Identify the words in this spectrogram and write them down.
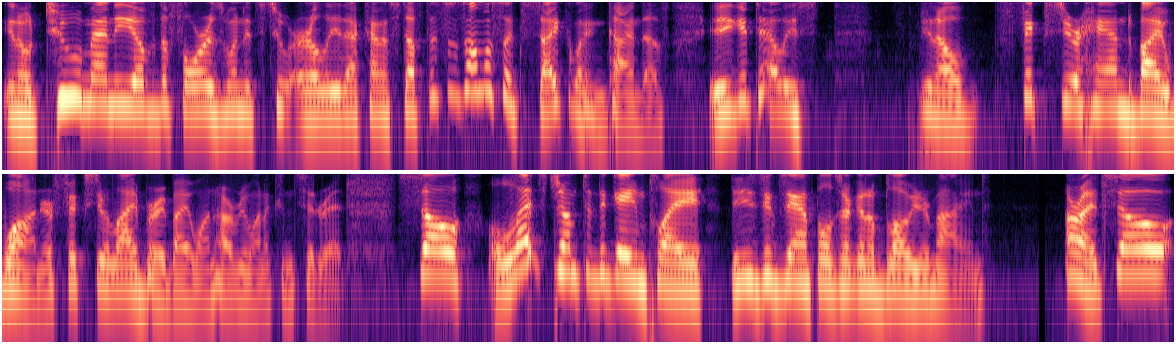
you know, too many of the fours when it's too early, that kind of stuff. This is almost like cycling, kind of. You get to at least you know, fix your hand by one or fix your library by one, however you want to consider it. So let's jump to the gameplay. These examples are going to blow your mind. All right, so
